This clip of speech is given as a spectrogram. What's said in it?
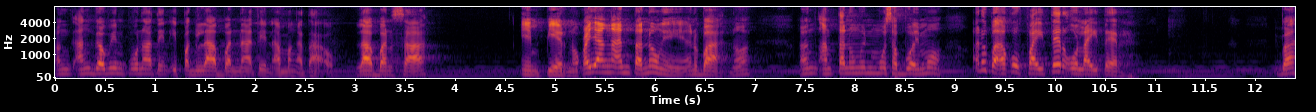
Ang, ang gawin po natin, ipaglaban natin ang mga tao. Laban sa impyerno. Kaya nga ang tanong eh, ano ba? No? Ang, ang tanongin mo sa buhay mo, ano ba ako, fighter o lighter? Di ba?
